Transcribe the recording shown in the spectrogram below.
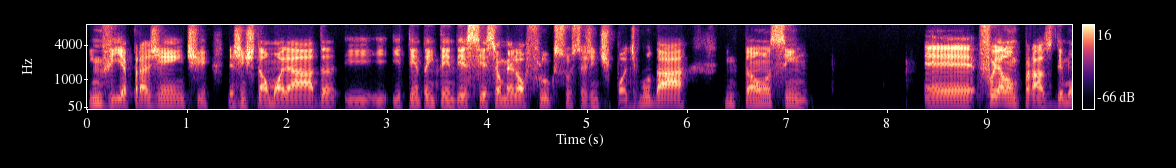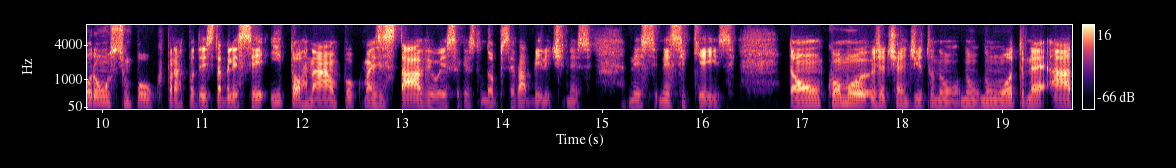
envia para a gente, e a gente dá uma olhada e, e, e tenta entender se esse é o melhor fluxo, se a gente pode mudar. Então, assim, é, foi a longo prazo, demorou-se um pouco para poder estabelecer e tornar um pouco mais estável essa questão da observability nesse, nesse, nesse case. Então, como eu já tinha dito num, num, num outro, né, a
